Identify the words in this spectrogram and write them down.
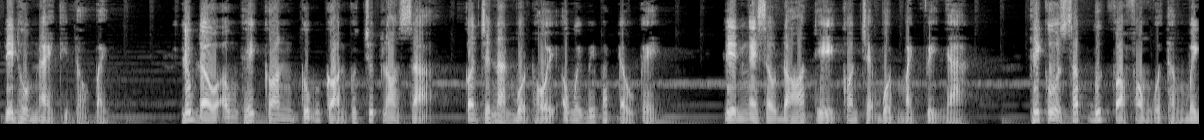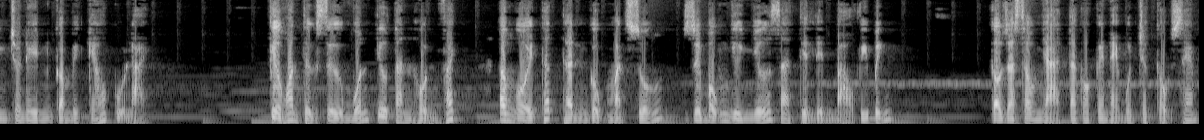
Đến hôm nay thì đổ bệnh. Lúc đầu ông thấy con cũng còn có chút lo sợ, Còn chấn an một hồi ông ấy mới bắt đầu kể. Liền ngay sau đó thì con chạy một mạch về nhà. Thế cụ sắp bước vào phòng của thằng Minh cho nên con mới kéo cụ lại. Kiều Hoan thực sự muốn tiêu tan hồn phách, Ông ngồi thất thần gục mặt xuống Rồi bỗng như nhớ ra tiền liền bảo với Bính. Cậu ra sau nhà ta có cái này muốn cho cậu xem.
